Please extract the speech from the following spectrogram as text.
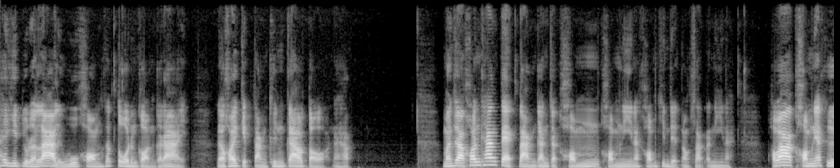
ให้ฮิตยูราล่าหรือวูคองสักตัวหนึ่งก่อนก็ได้ แล้วค่อยเก็บตังค์ขึ้นก้าวต่อนะครับ มันจะค่อนข้างแตกต่างกันจากคอมคอมนี้นะคอมคินเด็ดนอกสัตว์อันนี้นะ เพราะว่าคอมเนี้ยคือ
